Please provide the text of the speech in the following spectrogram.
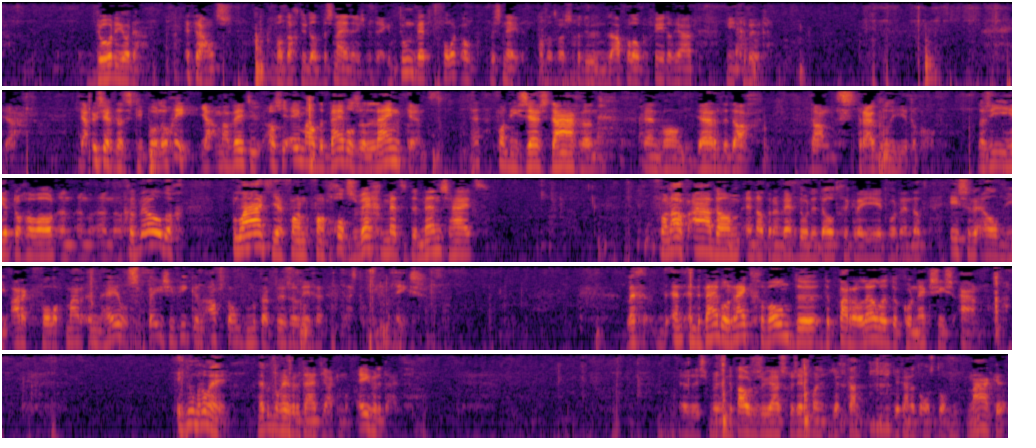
Door de Jordaan. En trouwens, wat dacht u dat besnijdenis betekent? Toen werd het volk ook besneden. Want dat was gedurende de afgelopen 40 jaar niet gebeurd. Ja. Ja, u zegt dat is typologie. Ja, maar weet u, als je eenmaal de Bijbelse lijn kent, hè, van die zes dagen en van die derde dag, dan struikel je hier toch over. Dan zie je hier toch gewoon een, een, een geweldig plaatje van, van Gods weg met de mensheid. Vanaf Adam en dat er een weg door de dood gecreëerd wordt. En dat Israël die ark volgt. Maar een heel specifieke afstand moet daartussen liggen. Dat is toch niet niks. En, en de Bijbel reikt gewoon de, de parallellen, de connecties aan. Ik noem er nog één. Heb ik nog even de tijd? Ja, ik heb nog even de tijd. Er is in de pauze zojuist gezegd van je kan, je kan het ons toch niet maken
